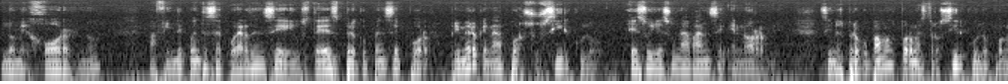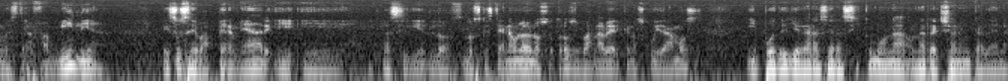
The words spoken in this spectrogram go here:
lo mejor, ¿no? A fin de cuentas, acuérdense, ustedes preocupense por, primero que nada, por su círculo. Eso ya es un avance enorme. Si nos preocupamos por nuestro círculo, por nuestra familia, eso se va a permear y, los, los, que estén a un lado de nosotros van a ver que nos cuidamos y puede llegar a ser así como una, reacción en cadena.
